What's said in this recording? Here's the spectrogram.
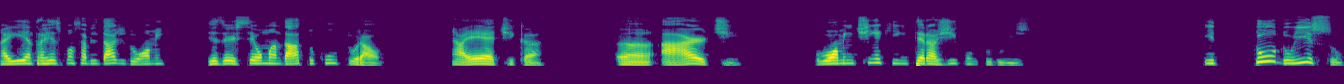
Aí entra a responsabilidade do homem de exercer o mandato cultural. A ética, a arte, o homem tinha que interagir com tudo isso. E tudo isso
